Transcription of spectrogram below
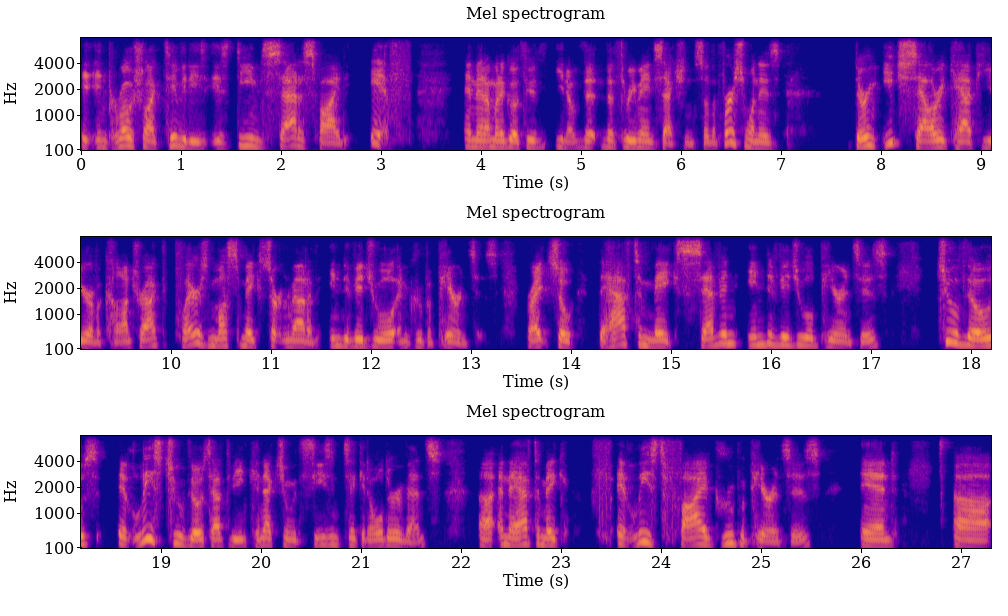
in, in promotional activities is deemed satisfied if, and then I'm going to go through, you know, the, the three main sections. So the first one is during each salary cap year of a contract, players must make certain amount of individual and group appearances, right? So they have to make seven individual appearances. Two of those, at least two of those, have to be in connection with season ticket holder events, uh, and they have to make f- at least five group appearances, and uh,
